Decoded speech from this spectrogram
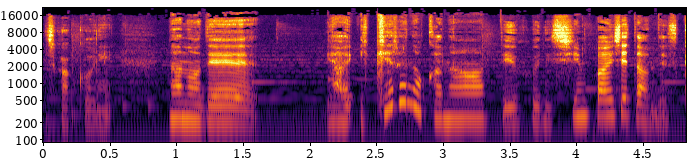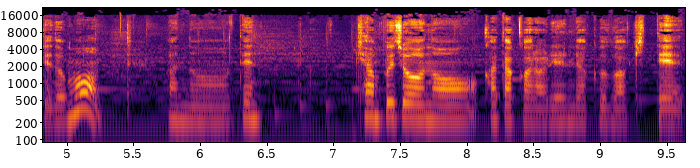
近くに。なのでいや行けるのかなっていうふうに心配してたんですけどもあのキャンプ場の方から連絡が来て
